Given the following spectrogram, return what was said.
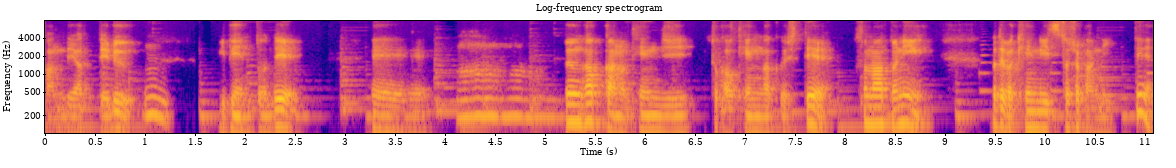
館でやってるうん。イベントで、えーあ文学館の展示とかを見学してその後に例えば県立図書館に行って、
